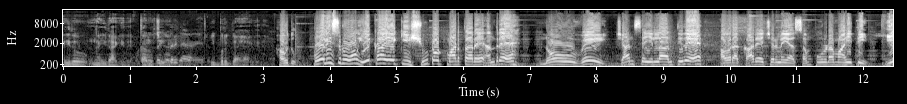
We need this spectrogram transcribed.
ಇದು ಇದಾಗಿದೆ ಕರೋಚಿ. ಇಬ್ಬರಿಗೆ ಗಾಯ ಆಗಿದೆ ಹೌದು. ಪೊಲೀಸರು ಏಕಾಏಕಿ ಶೂಟೌಟ್ ಮಾಡ್ತಾರೆ ಅಂದ್ರೆ ನೋ ವೇ ಚಾನ್ಸೇ ಇಲ್ಲ ಅಂತಿದೆ ಅವರ ಕಾರ್ಯಾಚರಣೆಯ ಸಂಪೂರ್ಣ ಮಾಹಿತಿ. ಈ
